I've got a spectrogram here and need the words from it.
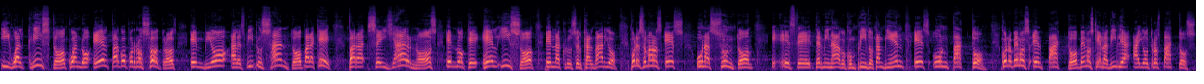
Igual Cristo, cuando Él pagó por nosotros, envió al Espíritu Santo. ¿Para qué? Para sellarnos en lo que Él hizo en la cruz del Calvario. Por eso, hermanos, es un asunto este, terminado, cumplido. También es un pacto. Cuando vemos el pacto, vemos que en la Biblia hay otros pactos.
